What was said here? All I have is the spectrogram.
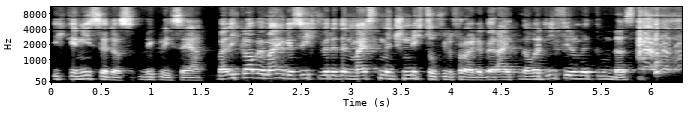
ich genieße das wirklich sehr. Weil ich glaube, mein Gesicht würde den meisten Menschen nicht so viel Freude bereiten, aber die Filme tun das.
